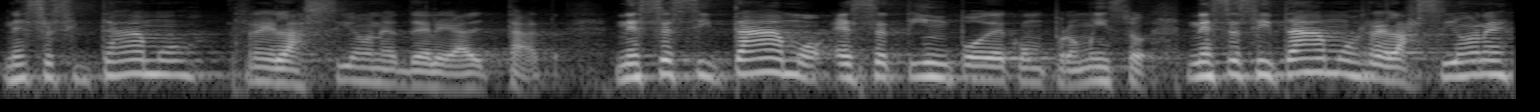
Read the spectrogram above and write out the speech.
Necesitamos relaciones de lealtad. Necesitamos ese tipo de compromiso. Necesitamos relaciones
